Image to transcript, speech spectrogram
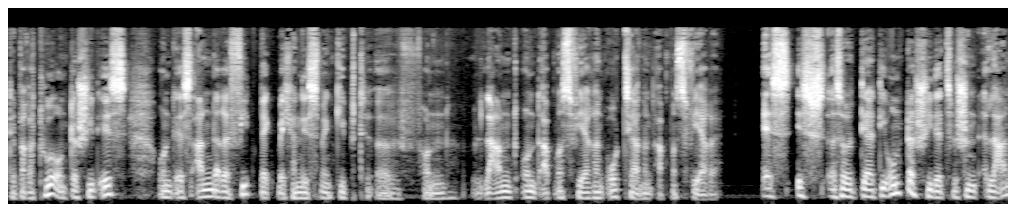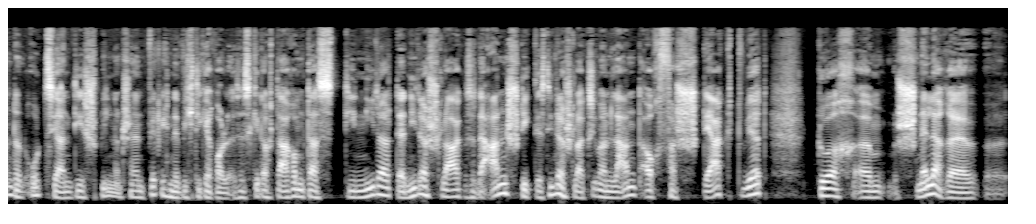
Temperaturunterschied ist und es andere Feedback-Mechanismen gibt äh, von Land und Atmosphäre und Ozean und Atmosphäre es ist, also der, die Unterschiede zwischen Land und Ozean, die spielen anscheinend wirklich eine wichtige Rolle. Also es geht auch darum, dass die Nieder, der Niederschlag, also der Anstieg des Niederschlags über ein Land auch verstärkt wird durch ähm, schnellere äh,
